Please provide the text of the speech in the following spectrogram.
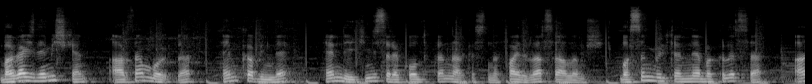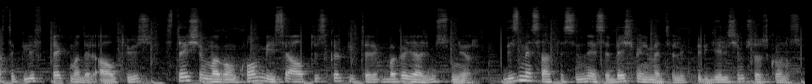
Bagaj demişken artan boyutlar hem kabinde hem de ikinci sıra koltukların arkasında faydalar sağlamış. Basın bültenine bakılırsa artık liftback model 600, station wagon kombi ise 640 litrelik bagaj hacmi sunuyor. Diz mesafesinde ise 5 mm'lik bir gelişim söz konusu.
